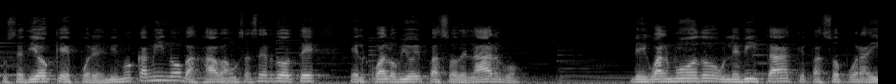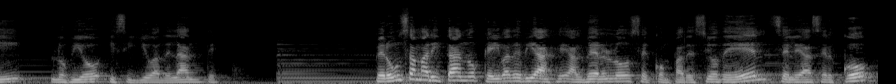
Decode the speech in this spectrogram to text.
Sucedió que por el mismo camino bajaba un sacerdote, el cual lo vio y pasó de largo. De igual modo, un levita que pasó por ahí lo vio y siguió adelante. Pero un samaritano que iba de viaje, al verlo, se compadeció de él, se le acercó,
